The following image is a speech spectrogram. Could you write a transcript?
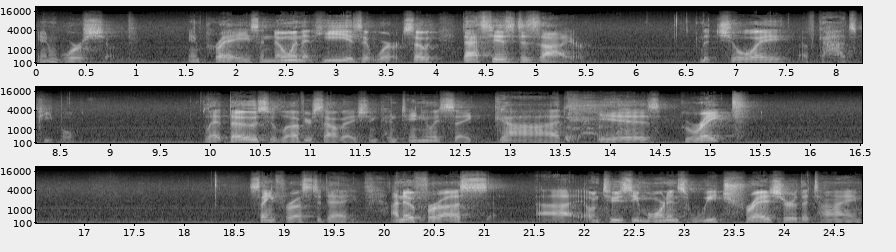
and worship and praise and knowing that He is at work. So that's His desire the joy of God's people. Let those who love your salvation continually say, God is great. Same for us today. I know for us uh, on Tuesday mornings, we treasure the time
